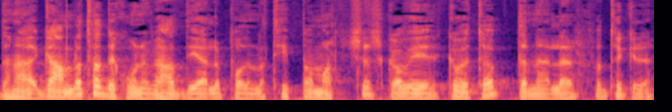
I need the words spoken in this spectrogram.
den här gamla traditionen vi hade gäller podden att tippa matcher, ska vi, ska vi ta upp den eller? Vad tycker du?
